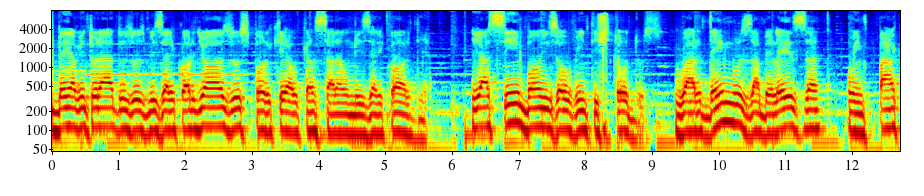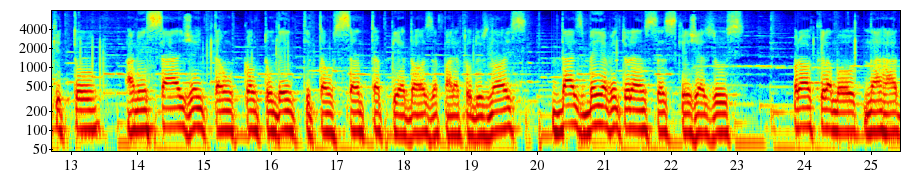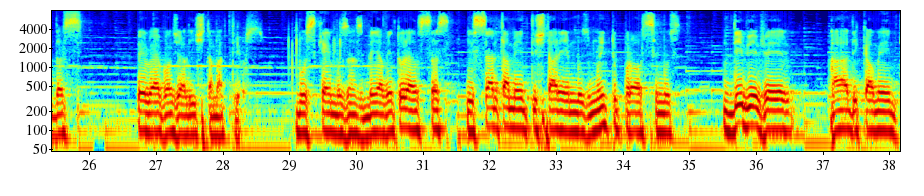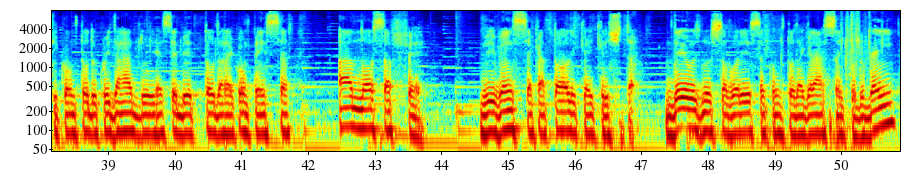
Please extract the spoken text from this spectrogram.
Bem-aventurados os misericordiosos, porque alcançarão misericórdia. E assim, bons ouvintes todos, guardemos a beleza, o impacto, a mensagem tão contundente, tão santa, piedosa para todos nós das bem-aventuranças que Jesus proclamou, narradas pelo evangelista Mateus. Busquemos as bem-aventuranças e certamente estaremos muito próximos de viver radicalmente com todo cuidado e receber toda a recompensa a nossa fé, vivência católica e cristã. Deus nos favoreça com toda graça e todo bem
